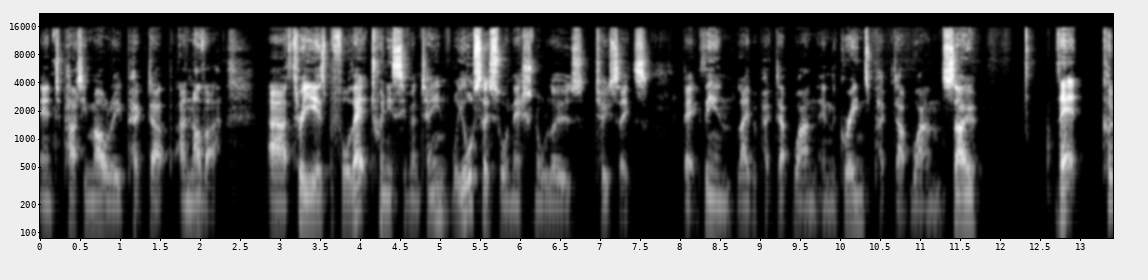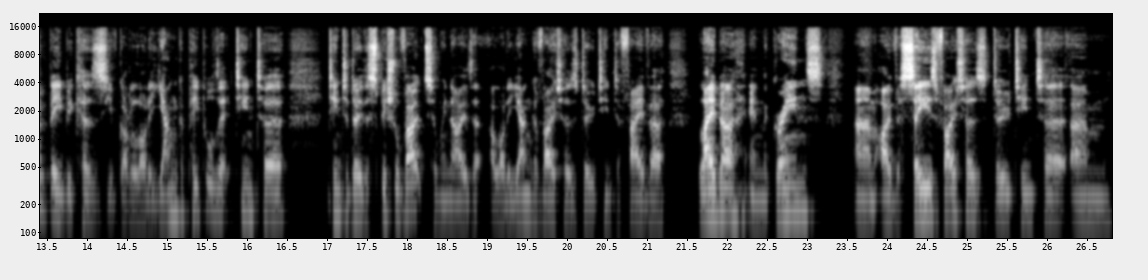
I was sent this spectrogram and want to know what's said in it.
and Te Pāti Māori picked up another. Uh, three years before that, 2017, we also saw National lose two seats. Back then, Labour picked up one and the Greens picked up one. So that could be because you've got a lot of younger people that tend to tend to do the special votes, and we know that a lot of younger voters do tend to favour Labour and the Greens. Um, overseas voters do tend to um,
